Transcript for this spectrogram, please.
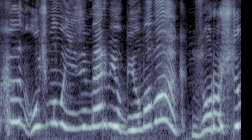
bakın. Uçmama izin vermiyor. Biyoma bak. Zor uçtum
